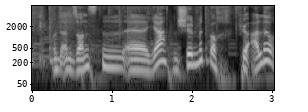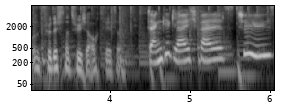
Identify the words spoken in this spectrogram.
Und ansonsten, äh, ja, einen schönen Mittwoch für alle und für dich natürlich auch, Grete. Danke gleichfalls. Tschüss.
